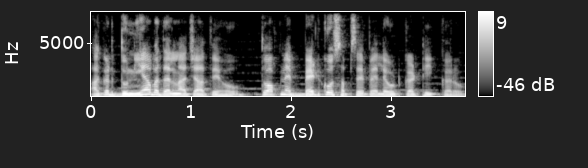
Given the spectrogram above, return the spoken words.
अगर दुनिया बदलना चाहते हो तो अपने बेड को सबसे पहले उठकर ठीक करो।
